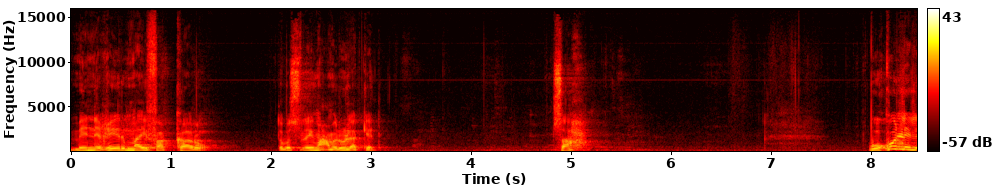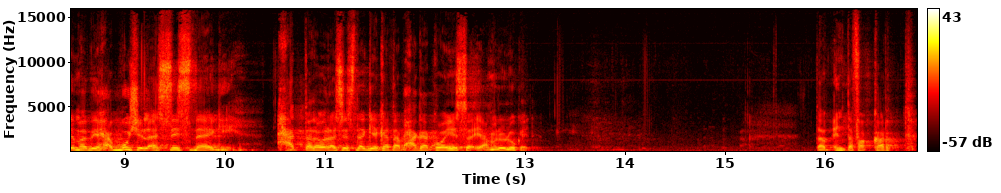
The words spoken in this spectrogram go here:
من غير ما يفكروا. تبص تلاقيهم عملوا لك كده. صح؟ وكل اللي ما بيحبوش الاسيس ناجي حتى لو الاسيس ناجي كتب حاجة كويسة يعملوا له كده. طب انت فكرت؟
